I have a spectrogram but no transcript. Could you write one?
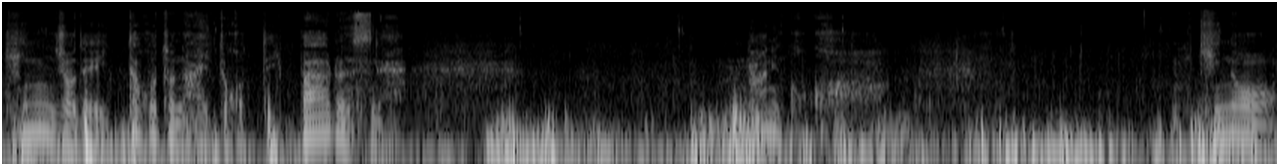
近所で行ったことないとこっていっぱいあるんですね。何ここ？昨日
